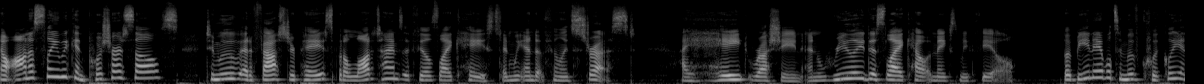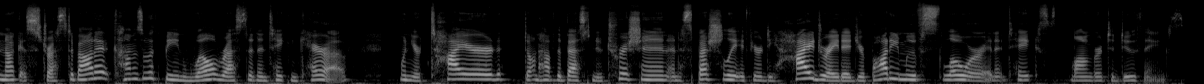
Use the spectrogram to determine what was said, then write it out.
Now, honestly, we can push ourselves to move at a faster pace, but a lot of times it feels like haste and we end up feeling stressed. I hate rushing and really dislike how it makes me feel. But being able to move quickly and not get stressed about it comes with being well rested and taken care of. When you're tired, don't have the best nutrition, and especially if you're dehydrated, your body moves slower and it takes longer to do things.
